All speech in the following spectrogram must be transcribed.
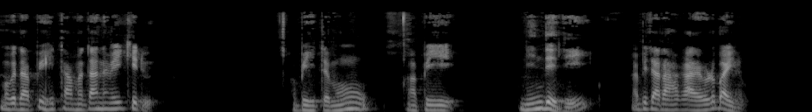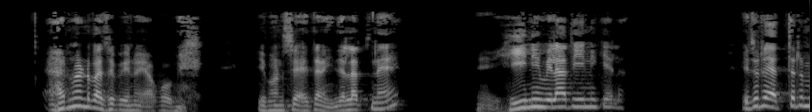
මොකද අපි හිතමතා නෙවෙයි කිරුවේ. අපි හිතමු අපි නින්දෙදී අපි තරහකාරයකට බයිනවා. ඇහැරුණාට පස්සේ පේනවා යකෝ මේ. මේ මිනිස්සයා එතන ඉඳලත් නැහැ. හීනෙන් වෙලා තියෙන්නේ කියලා. ඒකට ඇත්තටම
